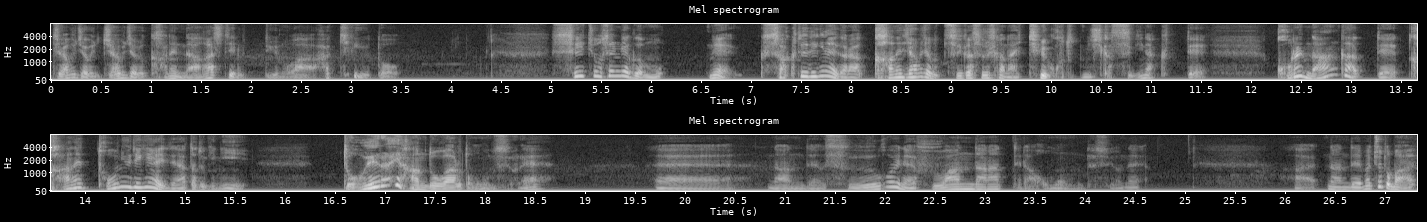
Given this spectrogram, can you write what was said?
ジャブジャブジャブジャブ金流してるっていうのは、はっきり言うと、成長戦略がもね、策定できないから金ジャブジャブ追加するしかないっていうことにしか過ぎなくって、これなんかあって金投入できないってなった時に、どえらい反動があると思うんですよね。えー、なんで、すごいね、不安だなってのは思うんですよね。はい。なんで、まあ、ちょっとまあ、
